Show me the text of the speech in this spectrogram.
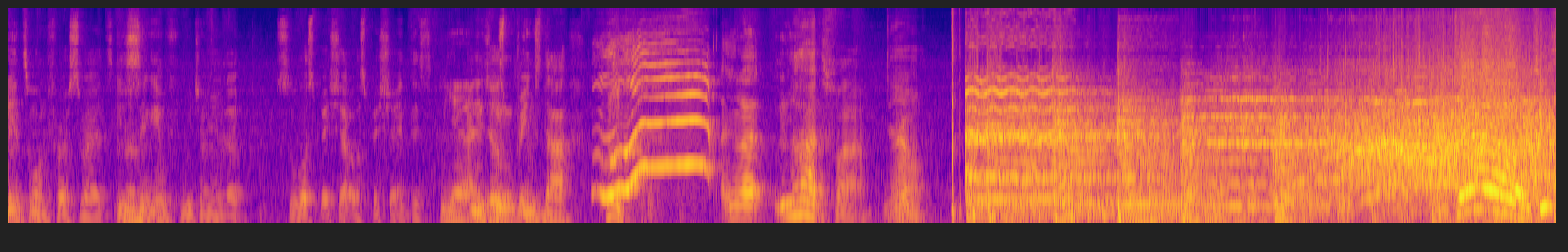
Silent one first, right? He's hmm. singing which one you're like, so what's special? What's special in this? Yeah. And it just hmm. brings that hmm. ah! and you're like, relax, fam. Damn. Damn! He's,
